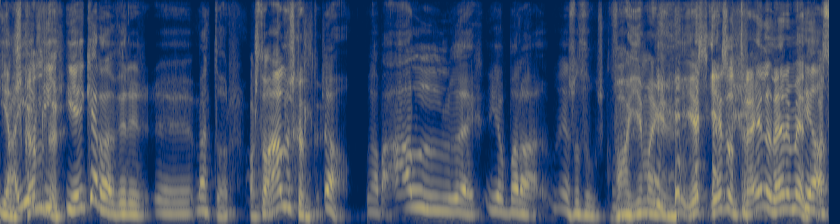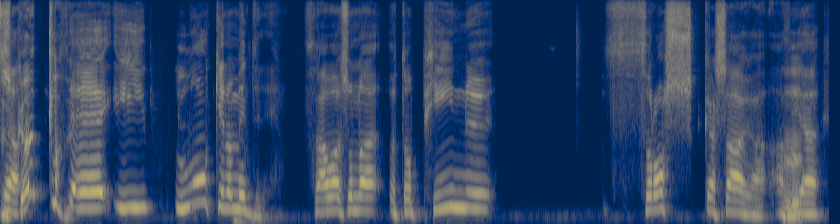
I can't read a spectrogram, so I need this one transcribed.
Já, Þú ég, sköldur? ég, ég gerði það fyrir uh, mentor. Varstu alveg sköldur? Já, það var alveg, ég var bara eins og þú, sko. Vá, ég maður ekki, ég, ég er svo trailer þeirri mynd, Já, varstu já. sköldur? E, í lokin á myndinni, það var svona, þetta var pínu þroska saga af því Mm. að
